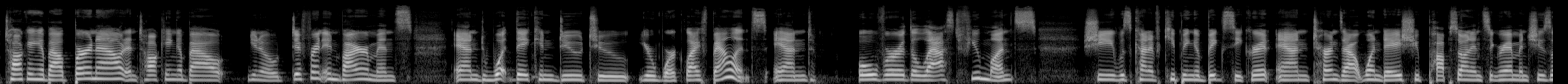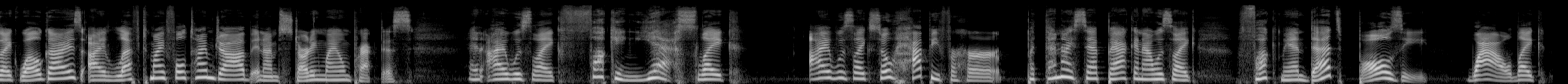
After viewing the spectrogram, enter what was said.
talking about burnout and talking about you know different environments and what they can do to your work life balance and over the last few months she was kind of keeping a big secret and turns out one day she pops on Instagram and she's like, "Well, guys, I left my full-time job and I'm starting my own practice." And I was like, "Fucking yes." Like I was like so happy for her. But then I sat back and I was like, "Fuck, man, that's ballsy." Wow, like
